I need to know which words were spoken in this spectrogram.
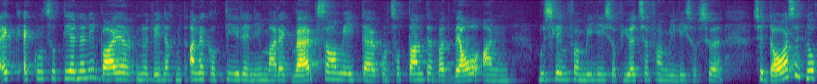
ek ek konsulteer nou nie baie noodwendig met ander kulture nie, maar ek werk saam met uh, konsultante wat wel aan moslim families of Joodse families of so. So daar's dit nog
